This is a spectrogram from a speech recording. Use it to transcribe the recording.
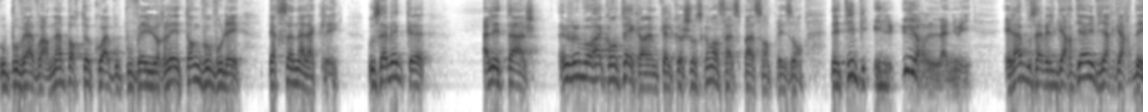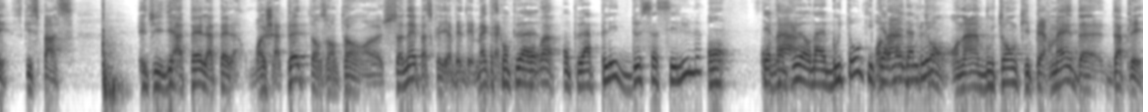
vous pouvez avoir n'importe quoi, vous pouvez hurler tant que vous voulez. Personne n'a la clé. Vous savez que à l'étage, je vais vous raconter quand même quelque chose. Comment ça se passe en prison? Des types, ils hurlent la nuit. Et là, vous avez le gardien, il vient regarder ce qui se passe. Et tu lui dis appelle, appelle. Alors, moi, j'appelais de temps en temps. euh, je sonnais parce qu'il y avait des mecs. côté de moi. on peut appeler de sa cellule? On, C'est-à-dire on a- qu'on peut- on a un bouton qui permet d'appeler? bouton. On a un bouton qui permet d'a- d'appeler.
